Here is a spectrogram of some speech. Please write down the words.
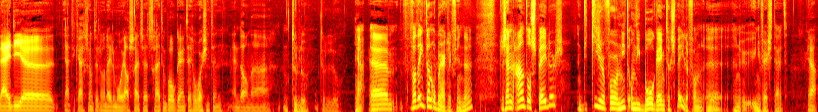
Nee, die, uh, ja, die krijgt zo meteen nog een hele mooie afscheidswedstrijd. Een ballgame tegen Washington. En dan... Uh, Toulouse. Toulouse. Ja, ja. Um, wat ik dan opmerkelijk vind... Hè, er zijn een aantal spelers... die kiezen ervoor niet om die ballgame te spelen van uh, hun universiteit. Ja.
